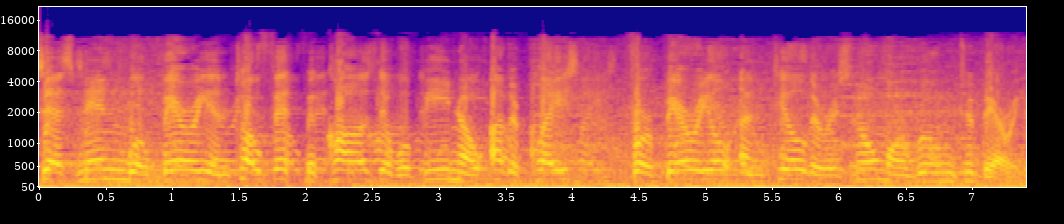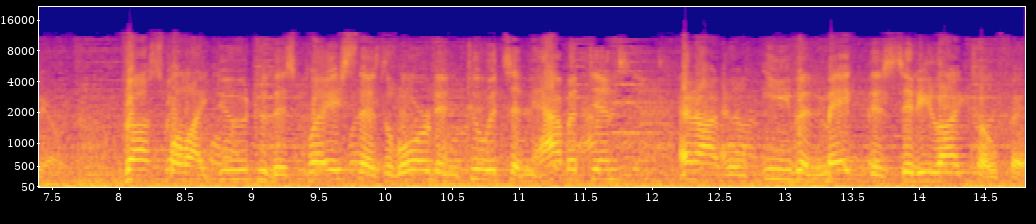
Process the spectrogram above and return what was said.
Says men will bury in Tophet because there will be no other place for burial until there is no more room to bury. Thus will I do to this place, says the Lord, and to its inhabitants, and I will even make this city like Tophet.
